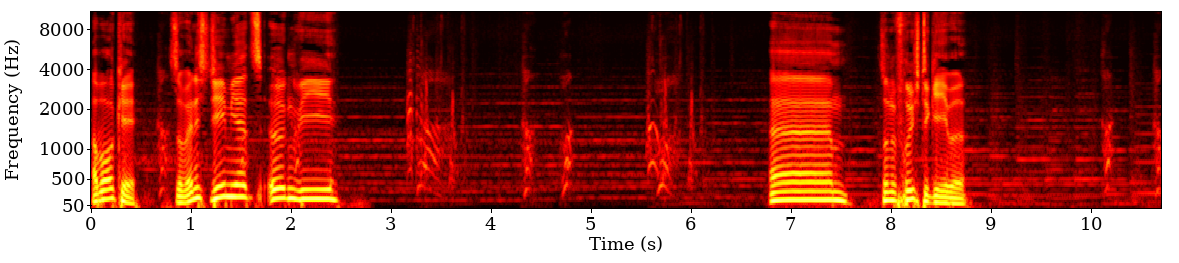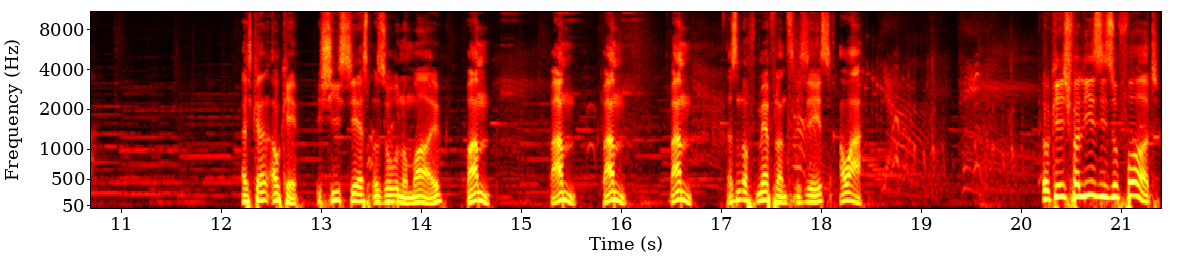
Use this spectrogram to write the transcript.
Aber okay. So, wenn ich dem jetzt irgendwie... Ähm... So eine Früchte gebe. Ich kann... Okay. Ich schieße die erstmal so normal. Bam. Bam. Bam. Bam. Das sind noch mehr Pflanzen, ich sehe es. Aua. Okay, ich verliere sie sofort.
